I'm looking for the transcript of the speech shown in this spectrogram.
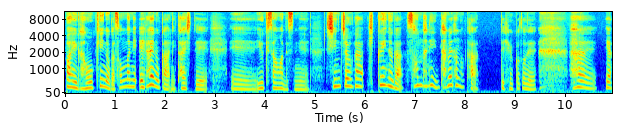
ぱいが大きいのがそんなに偉いのかに対して、えー、結城さんはですね身長が低いのがそんなにダメなのかっていうことではい。いや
